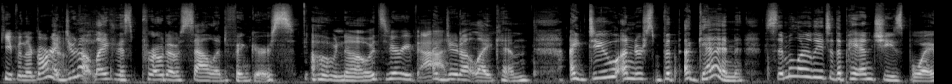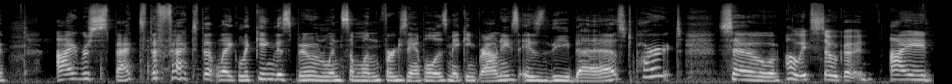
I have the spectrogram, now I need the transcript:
keeping their guard I up. do not like this proto salad fingers. oh no, it's very bad. I do not like him. I do understand, but again, similarly to the pan cheese boy, I respect the fact that like licking the spoon when someone, for example, is making brownies is the best part. So oh, it's so good. I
